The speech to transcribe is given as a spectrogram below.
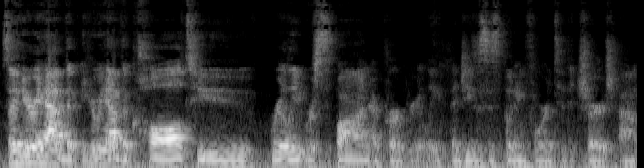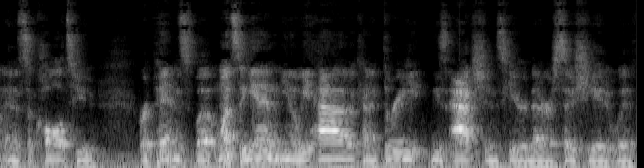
so here we have the here we have the call to really respond appropriately that Jesus is putting forward to the church, um, and it's a call to repentance. But once again, you know, we have kind of three these actions here that are associated with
